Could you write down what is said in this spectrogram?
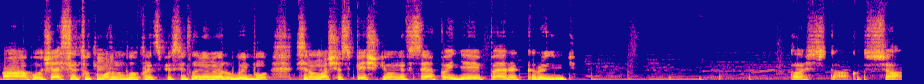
А, получається, тут можна було, в принципі, освітлення не робити, бо все одно ще з печки вони все, по ідеї, перекриють. Ось так от, все.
